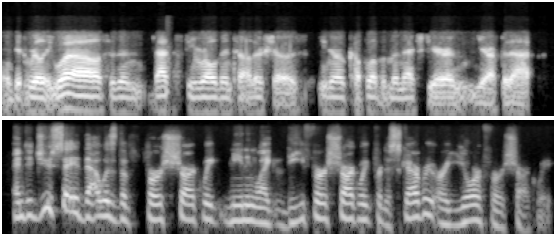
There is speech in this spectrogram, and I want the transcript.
and did really well. So then that steamrolled into other shows, you know, a couple of them the next year and year after that. And did you say that was the first Shark Week, meaning like the first Shark Week for Discovery, or your first Shark Week?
